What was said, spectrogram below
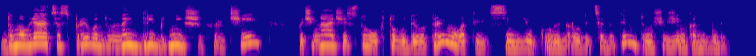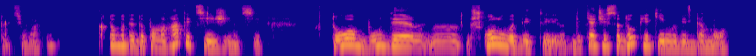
домовляються з приводу найдрібніших речей, починаючи з того, хто буде отримувати сім'ю, коли народиться дитина, тому що жінка не буде працювати, хто буде допомагати цій жінці, хто буде в школу водити, в дитячий садок, який ми віддамо,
